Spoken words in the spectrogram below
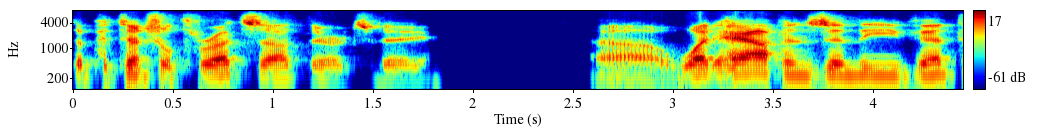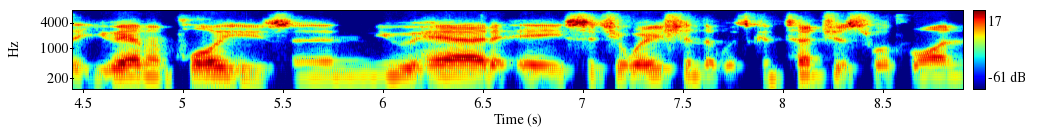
the potential threats out there today. Uh, what happens in the event that you have employees and you had a situation that was contentious with one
